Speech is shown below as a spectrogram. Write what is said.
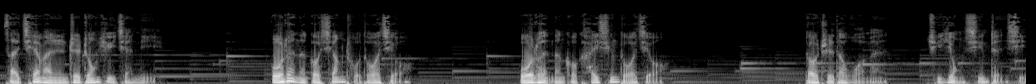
在千万人之中遇见你，无论能够相处多久，无论能够开心多久，都值得我们去用心珍惜。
